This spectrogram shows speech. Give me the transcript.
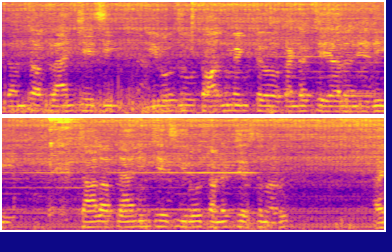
ఇదంతా ప్లాన్ చేసి ఈరోజు టోర్నమెంట్ కండక్ట్ uh, చేయాలనేది చాలా ప్లానింగ్ చేసి ఈరోజు కండక్ట్ చేస్తున్నారు. I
